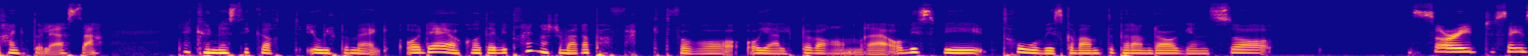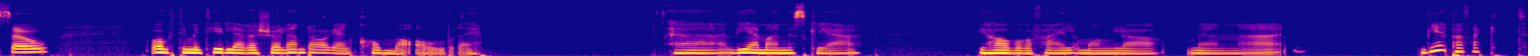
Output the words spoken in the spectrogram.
trengt å lese det kunne sikkert hjulpet meg. Og det er akkurat det. Vi trenger ikke være perfekt for å, å, hjelpe hverandre. Og hvis vi tror vi skal vente på den dagen, så Sorry to say so. Og til min tidligere sjøl, den dagen kommer aldri. Uh, vi er menneskelige. Vi har våre feil og mangler, men uh, vi er perfekt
